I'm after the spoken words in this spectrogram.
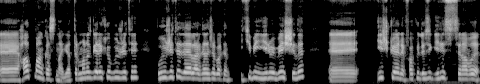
e, Halk Bankası'na yatırmanız gerekiyor bu ücretini. Bu ücreti değerli arkadaşlar bakın 2025 yılı e, İş Güvenlik Fakültesi Giriş Sınavı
